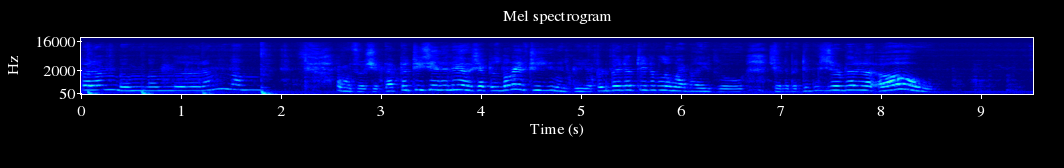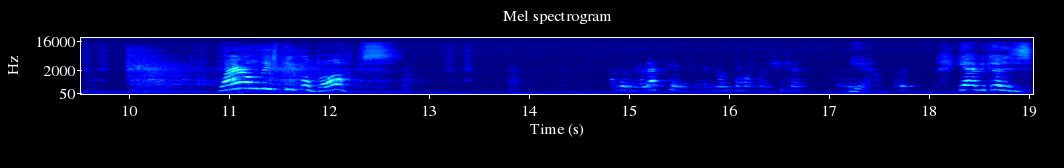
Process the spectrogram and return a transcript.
bum bum bum bum bum. I once was a ship that but you say the name ship is believed to must be up and up to the blue my belly blue. Should have been should have oh. Why are all these people bots? I don't know, that's him. There's no ball, but she's just. Yeah. Yeah, because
